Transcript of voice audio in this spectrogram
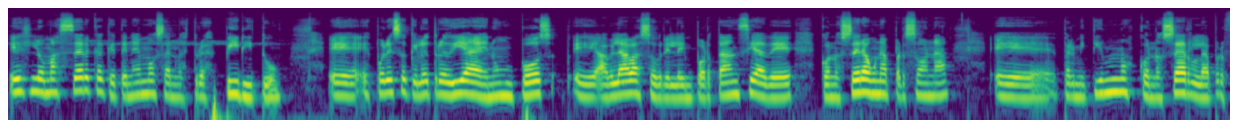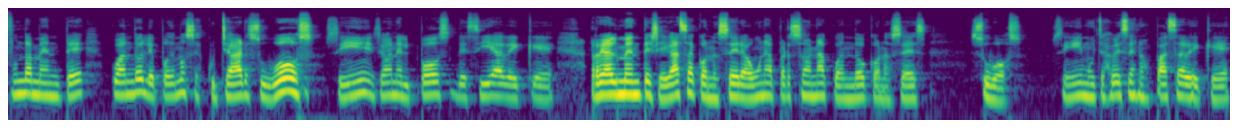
es lo más cerca que tenemos a nuestro espíritu. Eh, es por eso que el otro día en un post eh, hablaba sobre la importancia de conocer a una persona, eh, permitirnos conocerla profundamente cuando le podemos escuchar su voz. ¿sí? Yo en el post decía de que realmente llegas a conocer a una persona cuando conoces su voz. ¿sí? Muchas veces nos pasa de que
